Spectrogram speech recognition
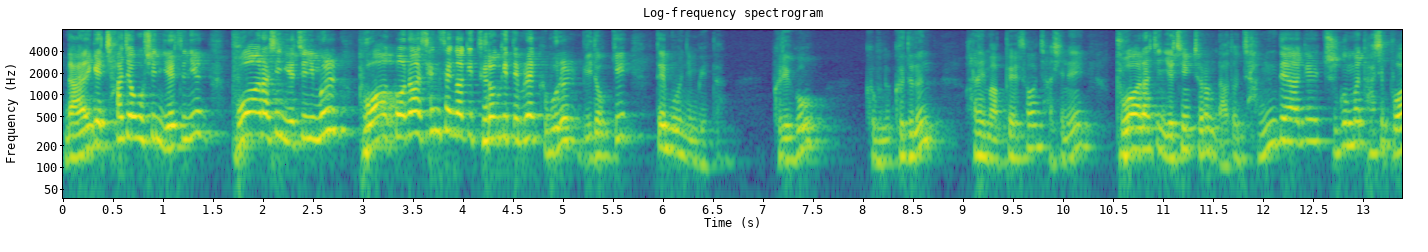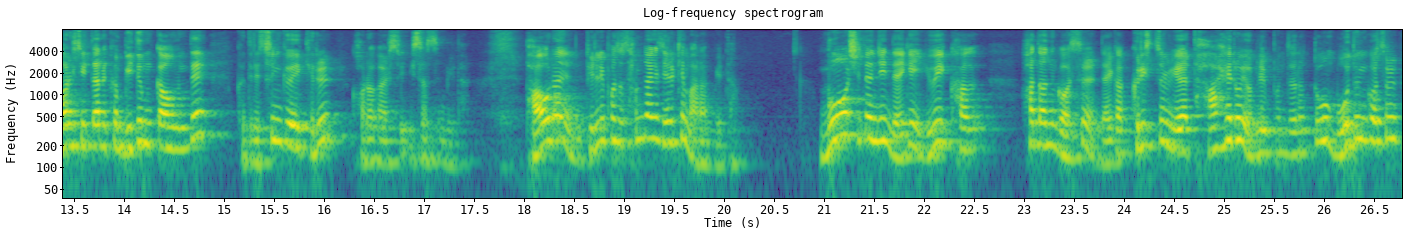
나에게 찾아오신 예수님, 부활하신 예수님을 보았거나 생생하게 들었기 때문에 그분을 믿었기 때문입니다. 그리고 그분 그들은 하나님 앞에서 자신의 부활하신 예수님처럼 나도 잠대하게 죽으면 다시 부활할 수 있다는 그 믿음 가운데 그들의 순교의 길을 걸어갈 수 있었습니다. 바울은 빌리포스 3장에서 이렇게 말합니다. 무엇이든지 내게 유익하 던 것을 내가 그리스도를 위해 다 해로 여길 뿐더러 또 모든 것을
